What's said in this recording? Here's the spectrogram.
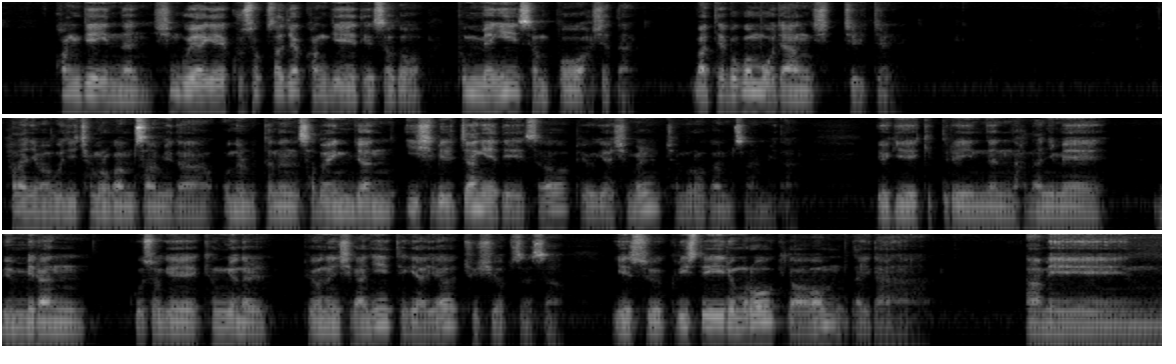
관계에 있는 신구약의 구속사적 관계에 대해서도 분명히 선포하셨다. 마태복음 5장 17절 하나님 아버지 참으로 감사합니다. 오늘부터는 사도행전 21장에 대해서 배우게 하심을 참으로 감사합니다. 여기에 깃들어 있는 하나님의 면밀한 구속의 경륜을 배우는 시간이 되게 하여 주시옵소서. 예수 그리스도의 이름으로 기도하옵나이다. 아멘.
